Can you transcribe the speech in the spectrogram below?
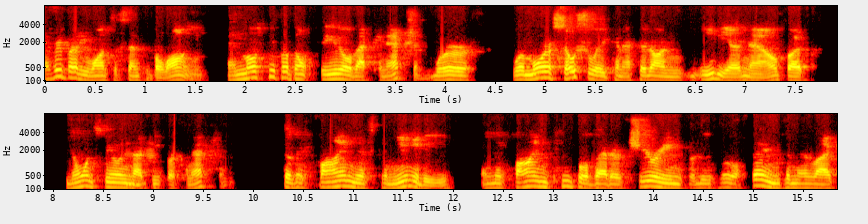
everybody wants a sense of belonging. And most people don't feel that connection. We're we're more socially connected on media now, but no one's feeling that mm-hmm. deeper connection. So they find this community and they find people that are cheering for these little things and they're like,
